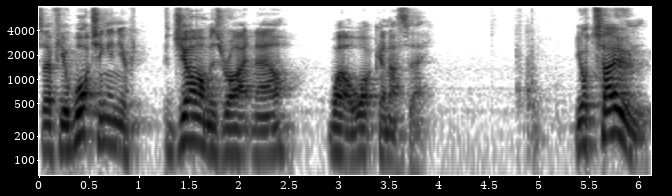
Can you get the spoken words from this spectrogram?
So if you're watching in your pajamas right now, well, what can I say? Your tone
